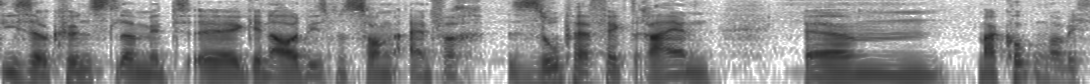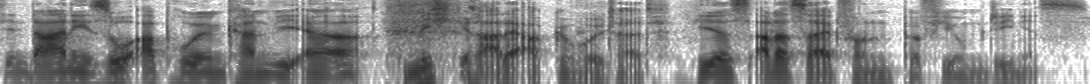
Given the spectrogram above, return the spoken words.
dieser Künstler mit äh, genau diesem Song einfach so perfekt rein. Ähm, mal gucken, ob ich den Dani so abholen kann, wie er mich gerade abgeholt hat. Hier ist Other Side von Perfume Genius.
